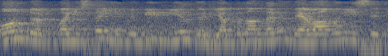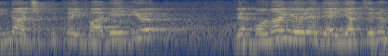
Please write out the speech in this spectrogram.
14 Mayıs'ta 21 yıldır yapılanların devamını istediğini açıklıkla ifade ediyor ve ona göre de yatırım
